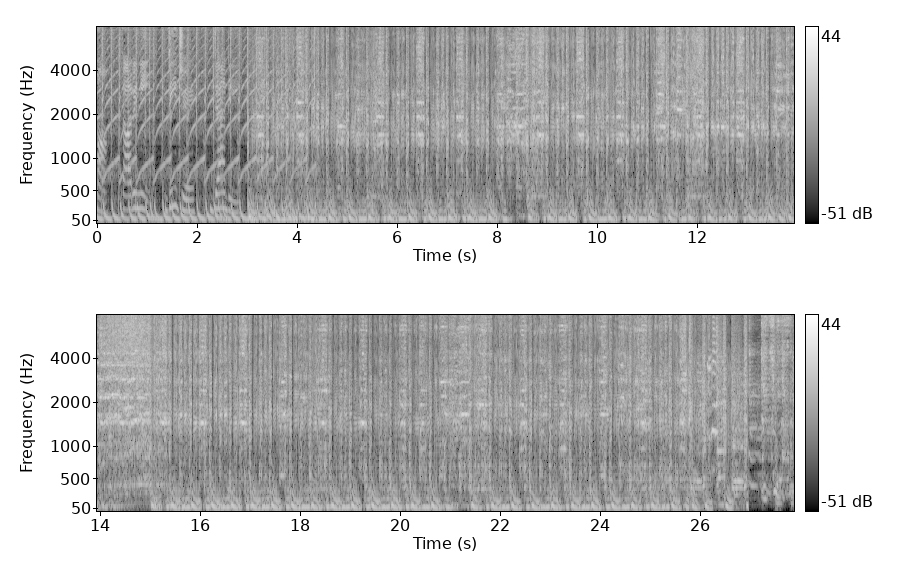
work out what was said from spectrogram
Rama, Tarini, DJ, Daddy. Yeah.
